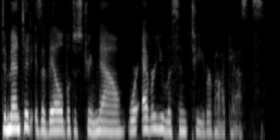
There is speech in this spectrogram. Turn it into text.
Demented is available to stream now wherever you listen to your podcasts.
